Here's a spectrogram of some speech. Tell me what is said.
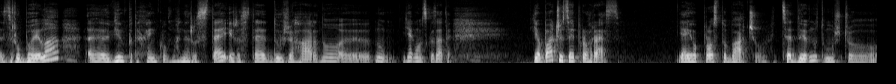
зробила. Е, він потихеньку в мене росте і росте дуже гарно. Е, ну, як вам сказати, я бачу цей прогрес. Я його просто бачу. Це дивно, тому що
